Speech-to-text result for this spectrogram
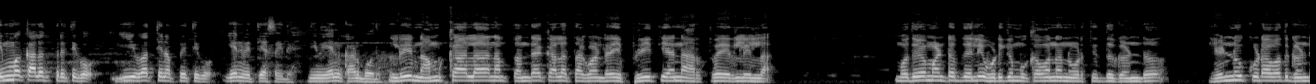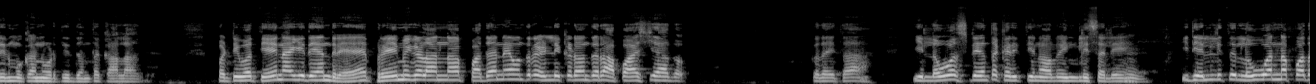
ನಿಮ್ಮ ಕಾಲದ ಪ್ರೀತಿಗೂ ಇವತ್ತಿನ ಪ್ರೀತಿಗೂ ಏನು ವ್ಯತ್ಯಾಸ ಇದೆ? ನೀವು ಏನು ಕಾಣ್ಬೋದು? ಅಲ್ರಿ ನಮ್ಮ ಕಾಲ ನಮ್ಮ ತಂದೆ ಕಾಲ ತಗೊಂಡ್ರೆ ಈ ಪ್ರೀತಿಯನ್ನು ಅರ್ಥವೇ ಇರಲಿಲ್ಲ. ಮದುವೆ ಮಂಟಪದಲ್ಲಿ ಹುಡುಗಿ ಮುಖವನ್ನು ನೋಡ್ತಿದ್ದು ಗಂಡು ಹೆಣ್ಣು ಕೂಡ ಅವತ್ತು ಗಂಡಿನ ಮುಖ ನೋಡ್ತಿದ್ದಂಥ ಕಾಲ ಅದು. ಬಟ್ ಇವತ್ತು ಏನಾಗಿದೆ ಅಂದರೆ ಪ್ರೇಮಿಗಳನ್ನು ಪದನೇ ಒಂಥರ ಹಳ್ಳಿ ಕಡೆ ಒಂಥರ ಅಪಹಾಸ್ಯ ಅದು. ಗೊತ್ತಾಯ್ತಾ? ಈ ಲವರ್ಸ್ ಡೇ ಅಂತ ಕರಿತೀವಿ ನಾವು ಇಂಗ್ಲೀಷಲ್ಲಿ. ಅಲ್ಲಿ ಇದು ಎಲ್ಲಿತ್ತು ಲವ್ ಅನ್ನೋ ಪದ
